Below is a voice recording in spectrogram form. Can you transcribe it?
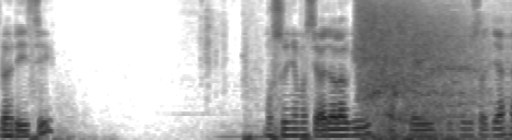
udah diisi. Musuhnya masih ada lagi. Oke, kubur saja.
